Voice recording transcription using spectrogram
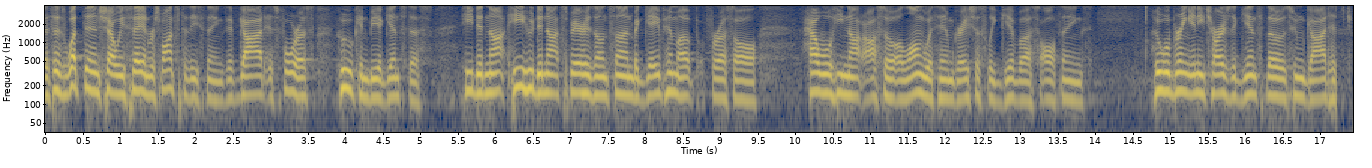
It says, What then shall we say in response to these things? If God is for us, who can be against us? He, did not, he who did not spare his own son, but gave him up for us all, how will he not also, along with him, graciously give us all things? Who will bring any charge against those whom God has chosen?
